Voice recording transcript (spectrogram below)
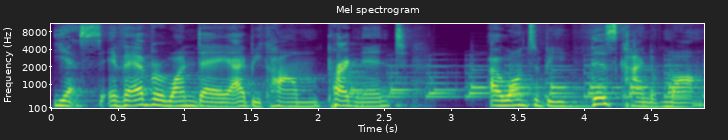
yes, if ever one day I become pregnant, I want to be this kind of mom.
